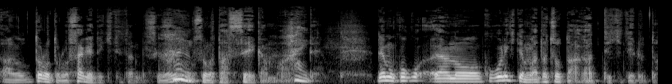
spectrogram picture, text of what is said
あの、とろとろ下げてきてたんですけどね、はい、その達成感もあって。はいでもここ、あの、ここに来てまたちょっと上がってきてると。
